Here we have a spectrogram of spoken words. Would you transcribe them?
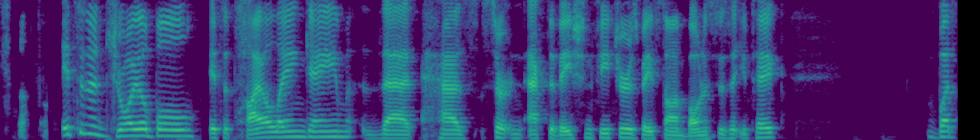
So. It's an enjoyable. It's a tile laying game that has certain activation features based on bonuses that you take. But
